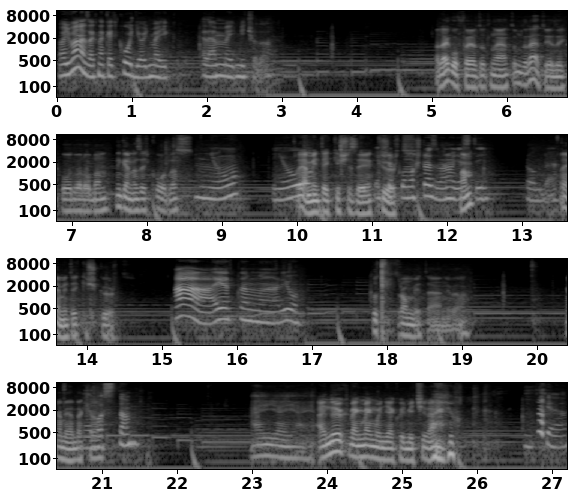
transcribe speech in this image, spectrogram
Vagy van ezeknek egy kódja, hogy melyik elem, melyik micsoda. A Lego feliratot látom, de lehet, hogy ez egy kód valóban. Igen, az egy kód lesz. Jó, jó. Olyan, mint egy kis izé, És kürt. akkor most az van, hogy Nem? ezt így rogd rá. Olyan, mint egy kis kürt. Á, értem már, jó. Tudsz trombitálni vele. Nem érdekel. Elbasztam. Ajjajjaj. A nők meg megmondják, hogy mit csináljuk. Így kell.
